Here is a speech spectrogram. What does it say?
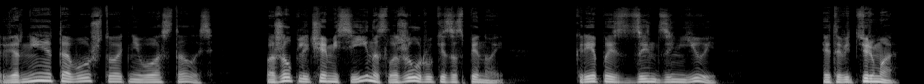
Вернее, того, что от него осталось. Пожал плечами Сиина, сложил руки за спиной. Крепость Цзиньцзиньюй — это ведь тюрьма.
